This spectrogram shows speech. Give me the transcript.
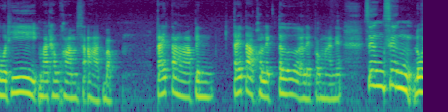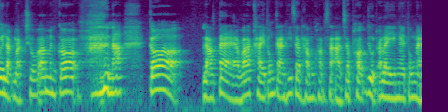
ตัวที่มาทำความสะอาดแบบ ใต้ตาเป็นใต้ตาคอลเลกเตอร์อะไรประมาณนี้ซึ่งซึ่งโดยหลักๆเชื่อว่ามันก็นะก็แล้วแต่ว่าใครต้องการที่จะทำความสะอาดเฉพาะจุดอะไรยังไงตรงไหน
